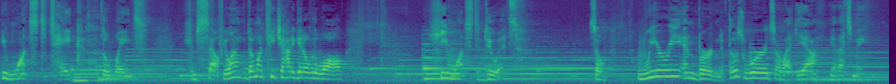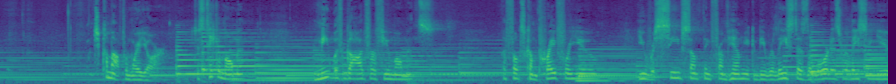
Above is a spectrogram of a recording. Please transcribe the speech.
He wants to take the weight himself. He doesn't want to teach you how to get over the wall. He wants to do it. So, weary and burdened, if those words are like, yeah, yeah, that's me. Just come out from where you are. Just take a moment, meet with God for a few moments. Folks come pray for you. You receive something from Him. You can be released as the Lord is releasing you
